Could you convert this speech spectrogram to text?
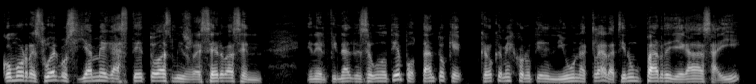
cómo resuelvo si ya me gasté todas mis reservas en, en el final del segundo tiempo? Tanto que creo que México no tiene ni una clara, tiene un par de llegadas ahí,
